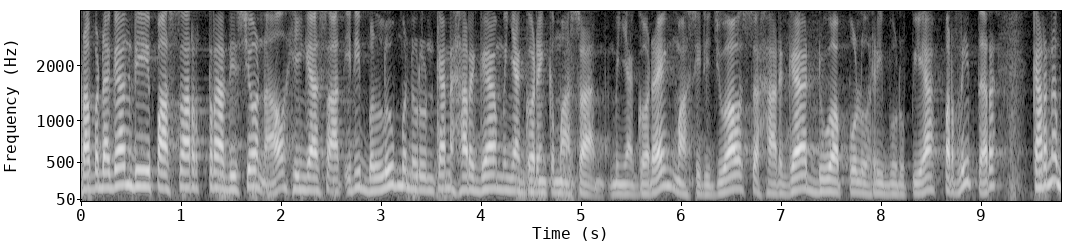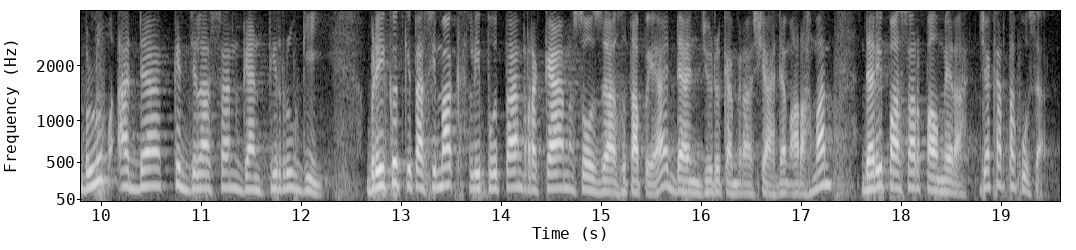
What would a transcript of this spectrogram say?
Para pedagang di pasar tradisional hingga saat ini belum menurunkan harga minyak goreng kemasan. Minyak goreng masih dijual seharga Rp20.000 per liter karena belum ada kejelasan ganti rugi. Berikut kita simak liputan rekan Soza Hutapea dan juru kamera Syahdam Arahman dari Pasar Palmerah, Jakarta Pusat.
